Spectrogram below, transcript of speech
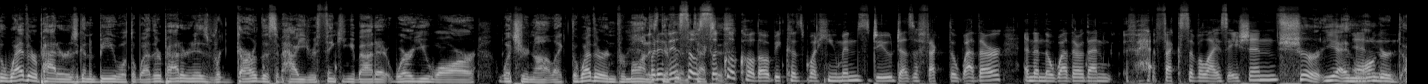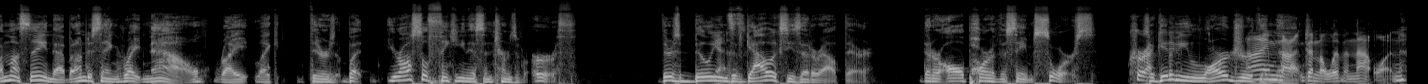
the weather pattern is going to be what the weather pattern is, regardless of how you're thinking about it, where you are, what you're not. Like the weather in Vermont is but it different so Texas. cyclical though because what humans do does affect the weather and then the weather then affects civilization Sure. Yeah. And, longer, I'm not saying that, but I'm just saying right now, right? Like there's, but you're also thinking this in terms of Earth. There's billions Yes. of galaxies that are out there that are all part of the same source. Correct. So getting larger than i'm that. not going to live in that one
